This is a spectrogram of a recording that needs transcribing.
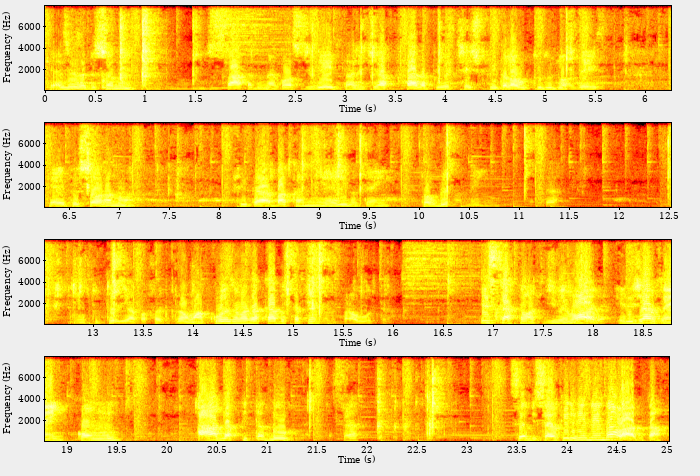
que às vezes a pessoa não, não, saca do negócio direito, então a gente já faz a primeira, já explica logo tudo de uma vez, que aí o pessoal já não fica bacaninha aí, não tem problema nenhum, tá certo? Um tutorial para uma coisa, mas acaba se aprendendo para outra. Esse cartão aqui de memória, ele já vem com um adaptador, tá certo? Você observa que ele vem bem embalado, tá?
